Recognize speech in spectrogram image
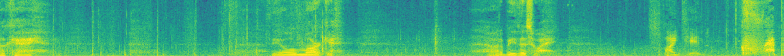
Okay. The old market. Ought to be this way. Find him! Crap!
